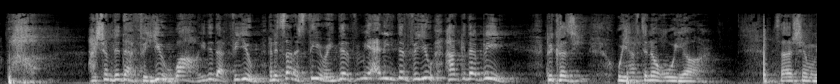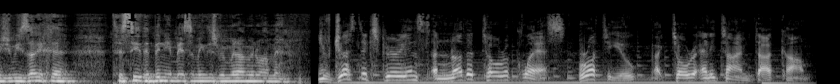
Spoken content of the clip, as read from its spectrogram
Wow. Hashem did that for you. Wow, He did that for you. And it's not a theory. He did it for me and He did it for you. How could that be? Because we have to know who we are. Hashem, we should be zeiche to see the binyan base of. Amen. You've just experienced another Torah class brought to you by TorahAnytime.com.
